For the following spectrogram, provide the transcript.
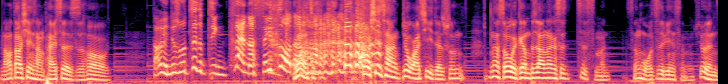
然后到现场拍摄的时候，导演就说这个景赞啊，谁做的到现场就我还记得说，那时候我也根本不知道那个是制什么。生活制变什么，就有人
